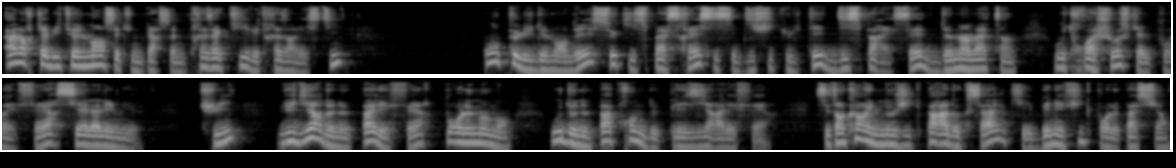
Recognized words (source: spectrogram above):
alors qu'habituellement c'est une personne très active et très investie, on peut lui demander ce qui se passerait si ces difficultés disparaissaient demain matin, ou trois choses qu'elle pourrait faire si elle allait mieux. Puis, lui dire de ne pas les faire pour le moment, ou de ne pas prendre de plaisir à les faire. C'est encore une logique paradoxale qui est bénéfique pour le patient,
